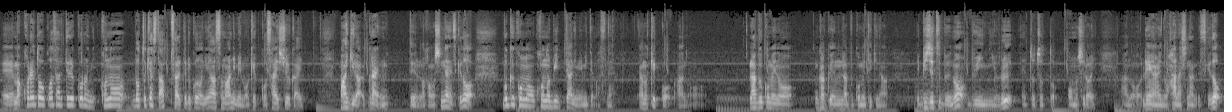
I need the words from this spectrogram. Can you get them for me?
えーまあ、これ投稿されてる頃に、このロッドキャストアップされてる頃には、そのアニメも結構最終回間際ぐらいになってるのかもしれないんですけど、僕この、この美ってアニメ見てますね。あの、結構、あの、ラブコメの、学園ラブコメ的な、美術部の部員による、えっと、ちょっと面白い、あの、恋愛の話なんですけど、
